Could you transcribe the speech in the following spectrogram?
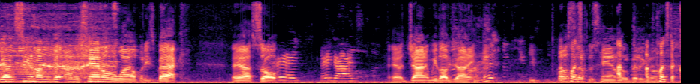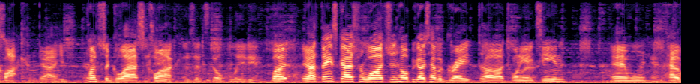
You haven't seen him on the on the channel in a while, but he's back. Yeah, so Hey, hey guys. yeah, Johnny, we love Johnny. He busted punched- up his hand a little bit ago. I punched a clock. Yeah, he punched a glass clock. Is it still bleeding? But yeah, thanks guys for watching. Hope you guys have a great uh, 2018, and we'll have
